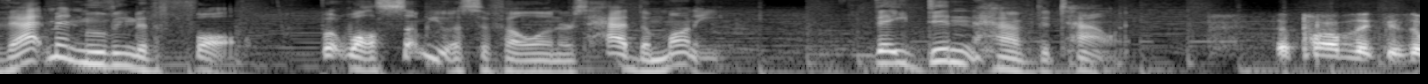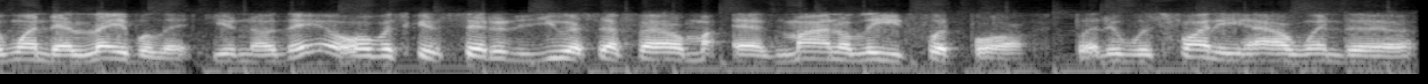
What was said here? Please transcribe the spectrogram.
That meant moving to the fall, but while some USFL owners had the money, they didn't have the talent. The public is the one that label it. You know, they always consider the USFL as minor league football. But it was funny how when the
